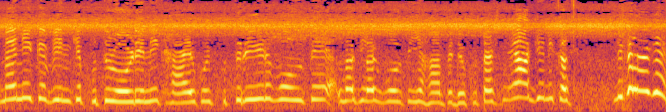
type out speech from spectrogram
मैंने कभी इनके पुतरोड़े नहीं खाए कोई पुतरीड़ बोलते अलग अलग बोलते यहाँ पे देखो टच नहीं आगे निकल निकल आगे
